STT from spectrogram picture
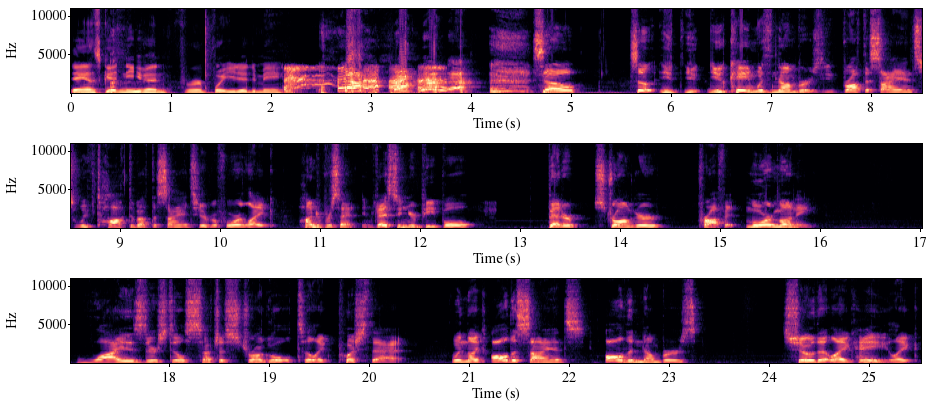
Dan's getting even for what you did to me. So, so you, you you came with numbers. You brought the science. We've talked about the science here before. Like 100%. Invest in your people. Better, stronger, profit, more money. Why is there still such a struggle to like push that when like all the science, all the numbers show that like hey, like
